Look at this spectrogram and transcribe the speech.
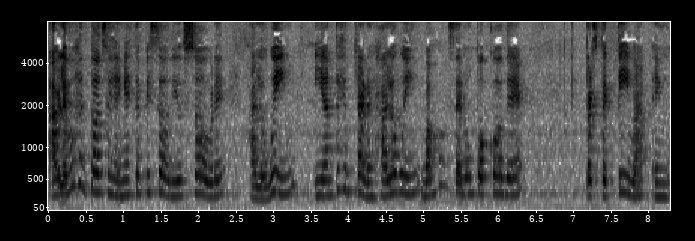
Hablemos entonces en este episodio sobre Halloween y antes de entrar en Halloween vamos a hacer un poco de perspectiva en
